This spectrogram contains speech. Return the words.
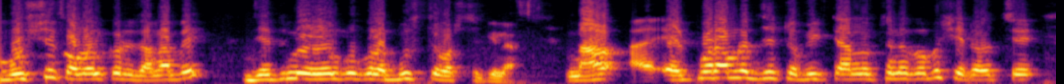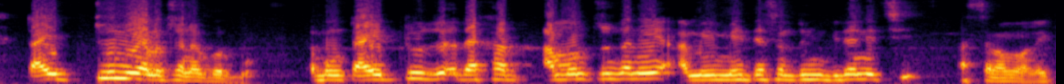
অবশ্যই কমেন্ট করে জানাবে যে তুমি এই অঙ্কগুলো বুঝতে পারছ কিনা। না, এরপর আমরা যে টপিকটা আলোচনা করব, সেটা হচ্ছে টাইপ টু নিয়ে আলোচনা করব। এবং টাইপ টু দেখার আমন্ত্রণ জানিয়ে আমি মেহেদি হাসান তুমি বিদায় নিচ্ছি। আসসালামু আলাইকুম।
